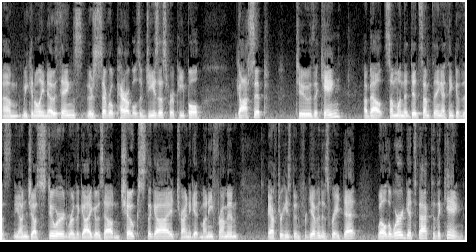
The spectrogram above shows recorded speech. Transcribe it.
um, we can only know things. There's several parables of Jesus where people gossip to the king about someone that did something. I think of this the unjust steward where the guy goes out and chokes the guy trying to get money from him after he's been forgiven his great debt. Well, the word gets back to the king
